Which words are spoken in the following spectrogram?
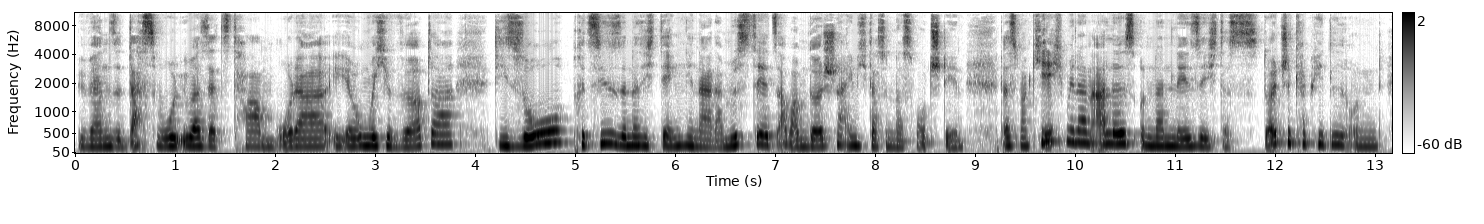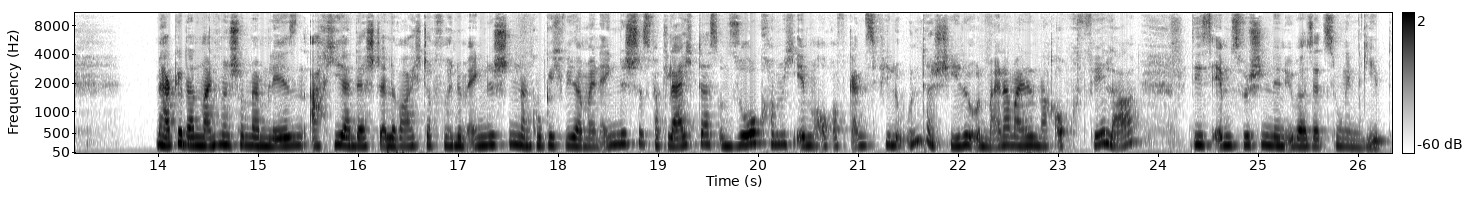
wie werden sie das wohl übersetzt haben? Oder irgendwelche Wörter, die so präzise sind, dass ich denke, na, da müsste jetzt aber im Deutschen eigentlich das und das Wort stehen. Das markiere ich mir dann alles und dann lese ich das deutsche Kapitel und merke dann manchmal schon beim Lesen, ach hier an der Stelle war ich doch vorhin im Englischen, dann gucke ich wieder mein Englisches, vergleiche das und so komme ich eben auch auf ganz viele Unterschiede und meiner Meinung nach auch Fehler, die es eben zwischen den Übersetzungen gibt.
